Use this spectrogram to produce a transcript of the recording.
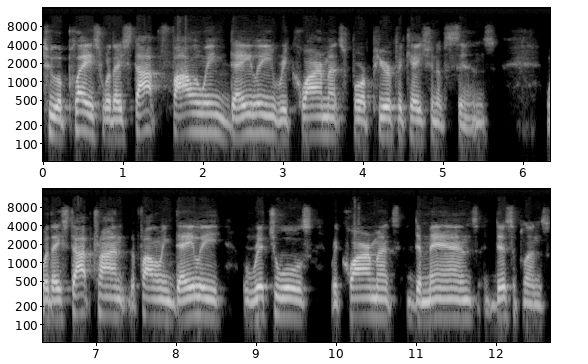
to a place where they stop following daily requirements for purification of sins, where they stop trying following daily rituals, requirements, demands, disciplines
